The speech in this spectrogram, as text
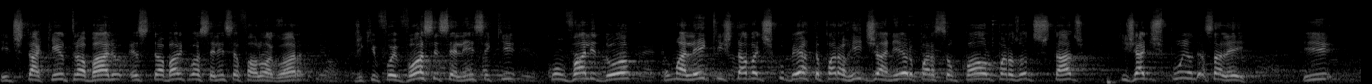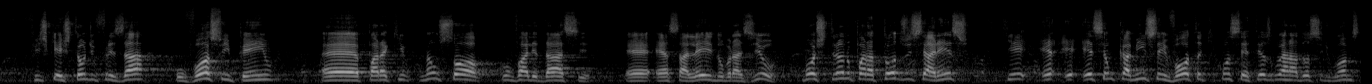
e destaquei o trabalho, esse trabalho que Vossa Excelência falou agora, de que foi Vossa Excelência que convalidou uma lei que estava descoberta para o Rio de Janeiro, para São Paulo, para os outros estados que já dispunham dessa lei. E fiz questão de frisar o vosso empenho é, para que não só convalidasse é, essa lei no Brasil, mostrando para todos os cearenses que esse é um caminho sem volta que com certeza o governador Cid Gomes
